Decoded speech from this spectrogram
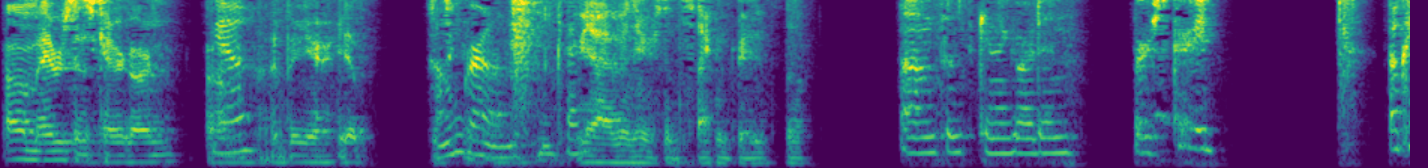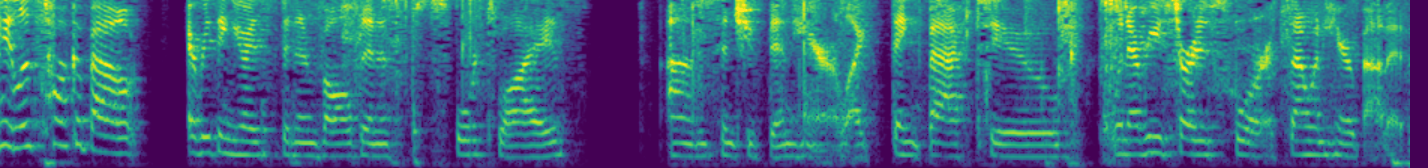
Um, ever since kindergarten. Um, Yeah? I've been here. Yep. Since Homegrown. Okay. Yeah, I've been here since second grade, so. Um, since kindergarten. First grade. Okay, let's talk about everything you guys have been involved in sports wise um, since you've been here. Like, think back to whenever you started sports. I want to hear about it.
